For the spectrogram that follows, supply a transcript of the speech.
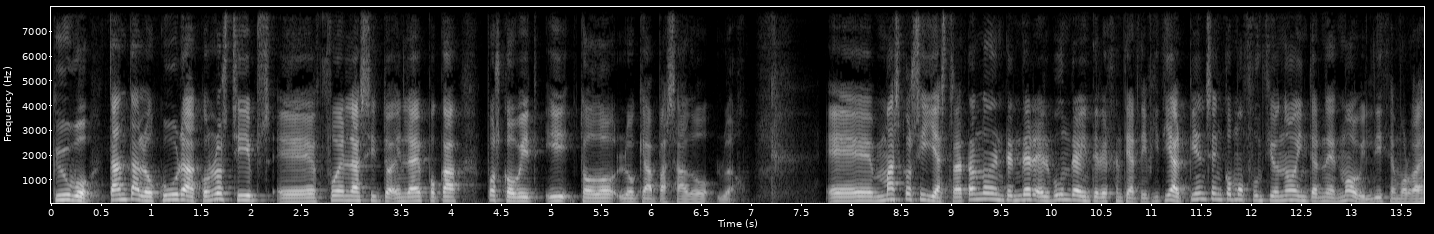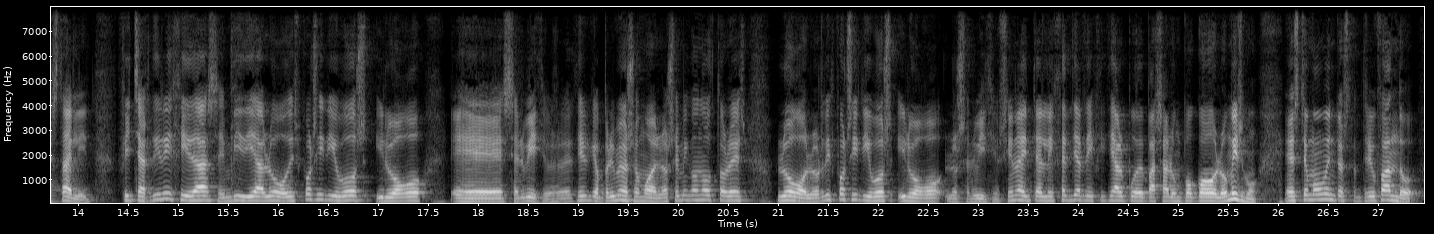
que hubo tanta locura con los chips eh, fue en la, en la época post-COVID y todo lo que ha pasado luego. Eh, más cosillas, tratando de entender el boom de la inteligencia artificial. Piensen cómo funcionó Internet móvil, dice Morgan Stanley. Fichas dirigidas, Nvidia, luego dispositivos y luego eh, servicios. Es decir, que primero se mueven los semiconductores, luego los dispositivos y luego los servicios. Y en la inteligencia artificial puede pasar un poco lo mismo. En este momento están triunfando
